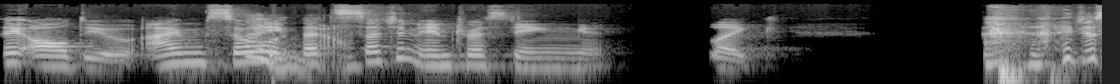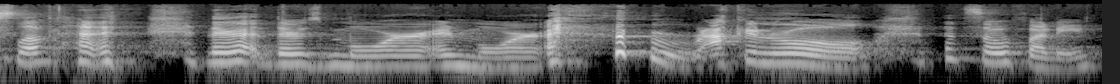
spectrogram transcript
They all do. I'm so that's such an interesting like I just love that there there's more and more rock and roll. That's so funny.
